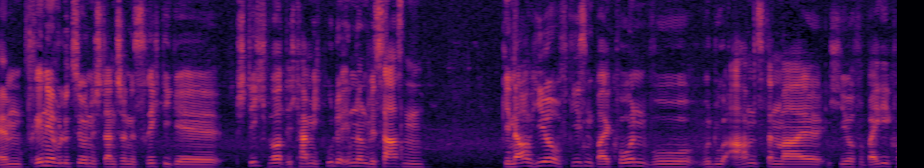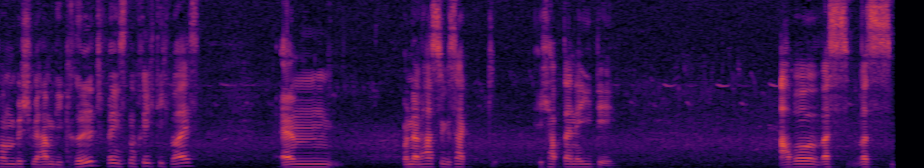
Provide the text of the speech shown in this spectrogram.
Ähm, Trainerevolution ist dann schon das richtige Stichwort. Ich kann mich gut erinnern, wir saßen genau hier auf diesem Balkon, wo, wo du abends dann mal hier vorbeigekommen bist. Wir haben gegrillt, wenn ich es noch richtig weiß. Ähm, und dann hast du gesagt, ich habe da eine Idee. Aber was, was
